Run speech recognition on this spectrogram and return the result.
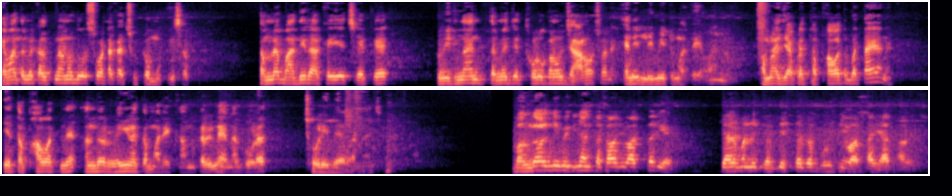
એમાં તમે કલ્પનાનો દોર સો ટકા છૂટો મૂકી શકો. તમને બાંધી રાખે એ છે કે વિજ્ઞાન તમે જે થોડું ઘણું જાણો છો ને એની લિમિટમાં રહેવાનું. હમણાં જે આપણે તફાવત બતાવ્યા ને એ તફાવતને અંદર રહીને તમારે કામ કરીને એના ગોળા છોડી દેવાના છે. બંગાળની વિજ્ઞાન કથાઓની વાત કરીએ ત્યારે મને જગદીશચંદ્ર બોઝની વાર્તા યાદ આવે છે.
